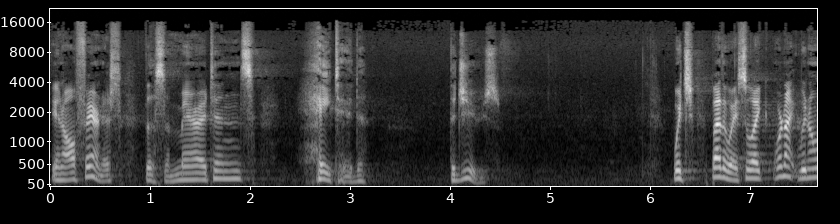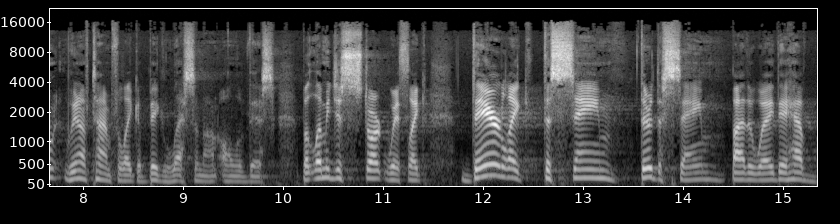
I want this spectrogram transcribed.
in all fairness, the Samaritans hated the Jews. Which, by the way, so like we're not we don't we don't have time for like a big lesson on all of this. But let me just start with like they're like the same. They're the same, by the way. They have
